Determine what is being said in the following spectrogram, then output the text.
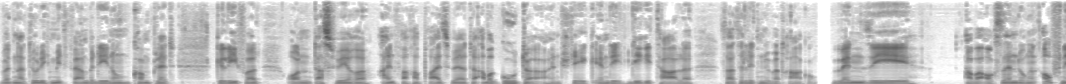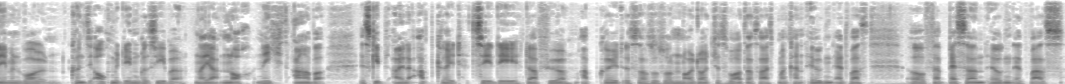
Wird natürlich mit Fernbedienung komplett geliefert und das wäre einfacher, preiswerter, aber guter Einstieg in die digitale Satellitenübertragung. Wenn Sie aber auch Sendungen aufnehmen wollen, können Sie auch mit dem Receiver. Naja, noch nicht, aber es gibt eine Upgrade-CD dafür. Upgrade ist also so ein neudeutsches Wort, das heißt, man kann irgendetwas äh, verbessern, irgendetwas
